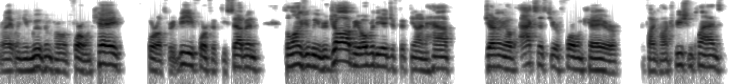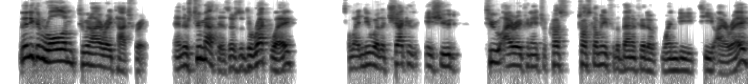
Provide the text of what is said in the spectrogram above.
right? When you move them from a 401k, 403b, 457, so long as you leave your job, you're over the age of 59 and a half, generally you'll have access to your 401k or defined contribution plans. Then you can roll them to an IRA tax free. And there's two methods. There's a direct way, Wendy, where the check is issued to IRA Financial Trust, Company for the benefit of Wendy T IRA.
